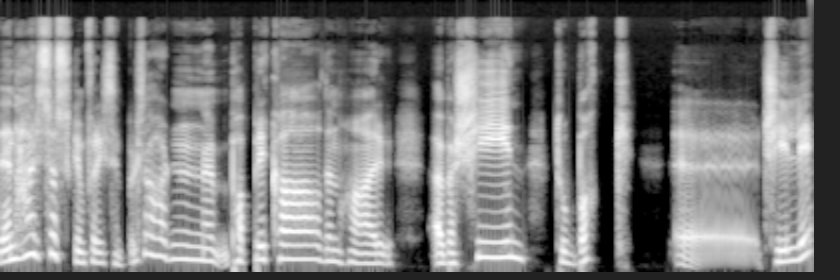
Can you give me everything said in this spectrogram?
Den har søsken, for eksempel, så har den paprika, den har aubergine, tobakk, eh, chili,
